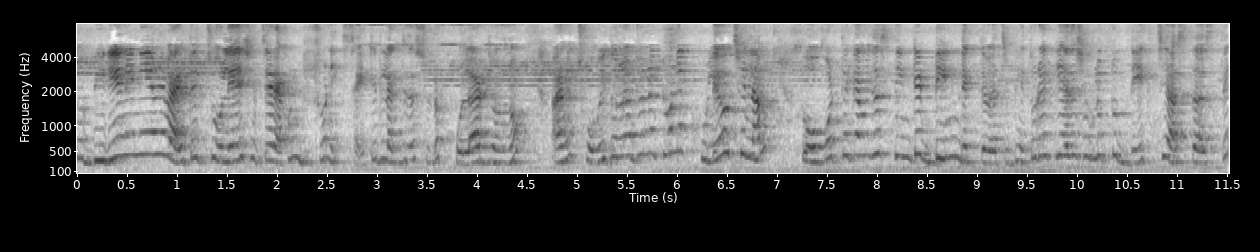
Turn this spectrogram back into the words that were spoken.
তো বিরিয়ানি নিয়ে আমি বাড়িতে চলে এসেছি আর এখন ভীষণ এক্সাইটেড লাগছে জাস্ট ওটা খোলার জন্য। আর আমি ছবি তোলার জন্য একটুখানি খুলেও ছিলাম। তো ওপর থেকে আমি জাস্ট তিনটে ডিম দেখতে পাচ্ছি। ভেতরে কি আছে সেগুলো একটু দেখছি আস্তে আস্তে।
